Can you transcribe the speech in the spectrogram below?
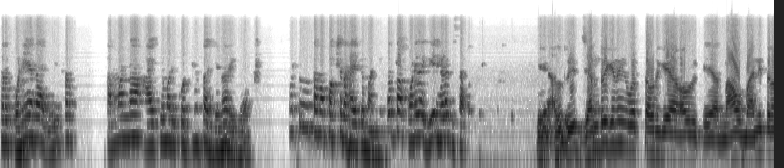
ಸರ್ ಕೊನೆಯದಾಗಿ ಸರ್ ತಮ್ಮನ್ನ ಆಯ್ಕೆ ಮಾಡಿ ಕೊಟ್ಟಿರುವಂತ ಜನರಿಗೆ ಮತ್ತು ತಮ್ಮ ಪಕ್ಷದ ಆಯ್ಕೆ ಮಾಡಿ. ಸರ್ ತಾವು ಕೊನೆಯದಾಗಿ ಏನ್ ಹೇಳಕ್ ಇಷ್ಟಪಡ್ತೀರಿ? ಅಲ್ರಿ, ಜನರಿಗೇನೆ ಇವತ್ತು ಅವ್ರಿಗೆ ಅವ್ರಿಗೆ ನಾವು ಮನಿತನ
